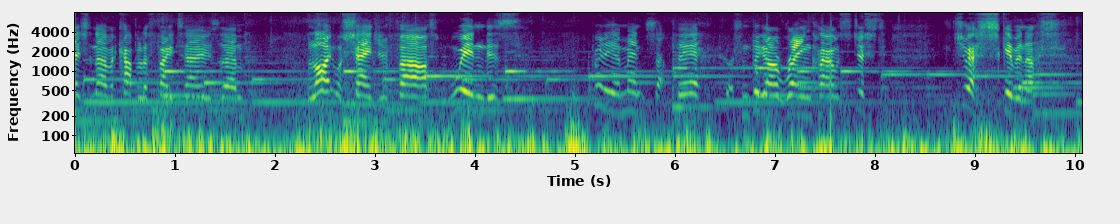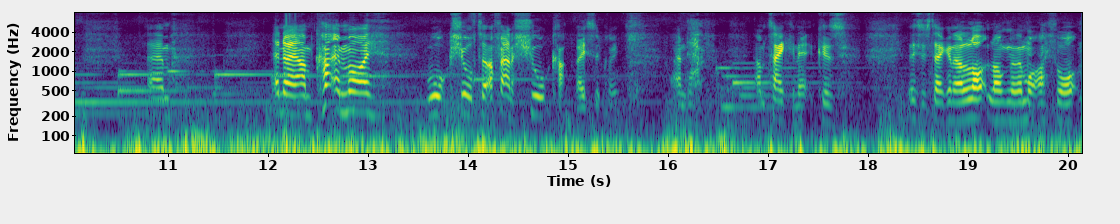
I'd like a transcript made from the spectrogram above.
managed to have a couple of photos. Um, light was changing fast, wind is pretty immense up here. Got some big old rain clouds just just skimming us. Um, anyway, I'm cutting my walk shorter. I found a shortcut basically, and uh, I'm taking it because this is taking a lot longer than what I thought.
